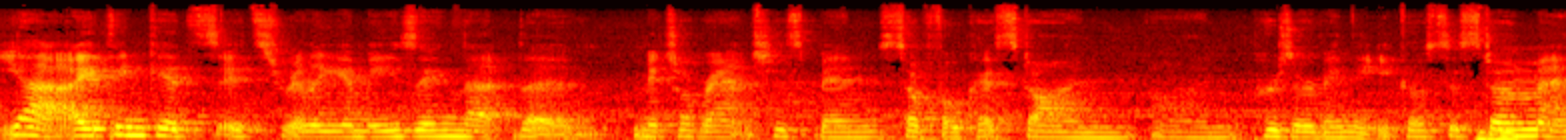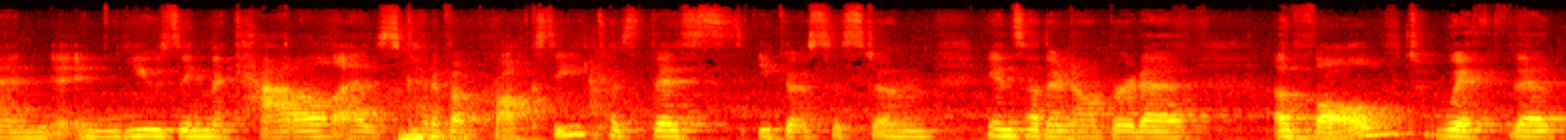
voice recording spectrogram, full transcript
Yeah, I think it's it's really amazing that the Mitchell Ranch has been so focused on on preserving the ecosystem and and using the cattle as kind of a proxy because this ecosystem in southern Alberta evolved with the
